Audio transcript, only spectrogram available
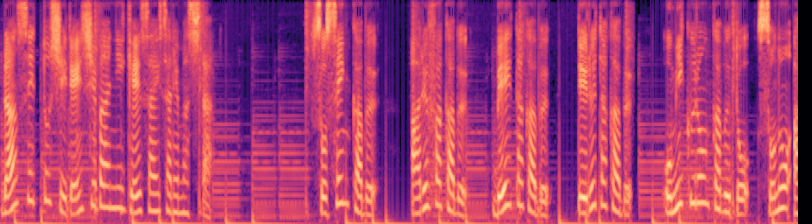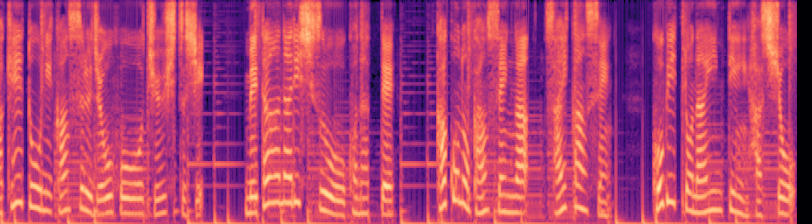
ランセット誌電子版に掲載されました。祖先株、アルファ株、ベータ株、デルタ株、オミクロン株とその亜系統に関する情報を抽出し、メタアナリシスを行って過去の感染が再感染、COVID-19 発症、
